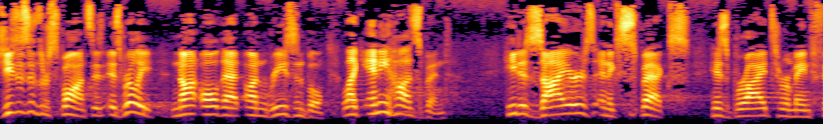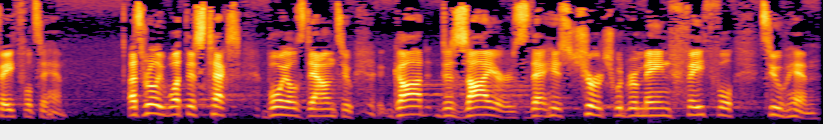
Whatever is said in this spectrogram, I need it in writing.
Jesus' response is, is really not all that unreasonable. Like any husband, he desires and expects his bride to remain faithful to him. That's really what this text boils down to. God desires that his church would remain faithful to him.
